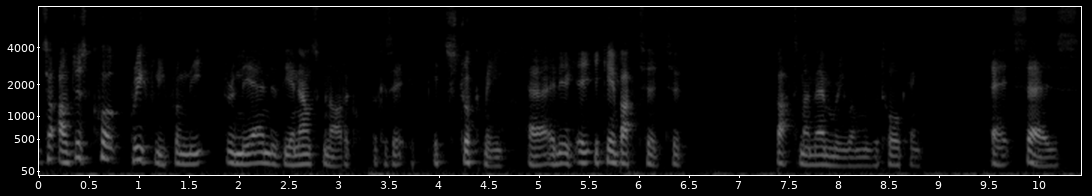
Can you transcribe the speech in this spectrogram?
So I'll just quote briefly from the from the end of the announcement article because it, it, it struck me uh, and it, it came back to, to back to my memory when we were talking. It says,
